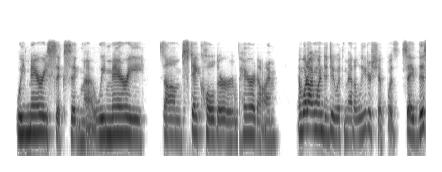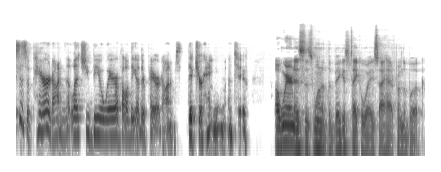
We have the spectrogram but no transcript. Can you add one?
We marry Six Sigma, we marry some stakeholder paradigm. And what I wanted to do with meta leadership was say this is a paradigm that lets you be aware of all the other paradigms that you're hanging on to. Awareness is one of the biggest takeaways I had from the book.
